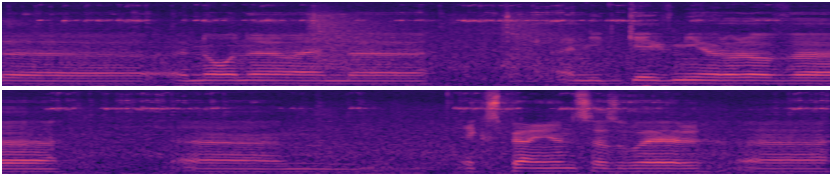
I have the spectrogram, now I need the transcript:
an honor and and it gave me a lot of um, experience as well. Uh,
